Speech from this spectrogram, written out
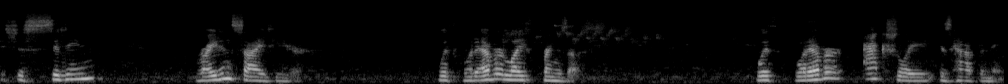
It's just sitting right inside here with whatever life brings us, with whatever actually is happening.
